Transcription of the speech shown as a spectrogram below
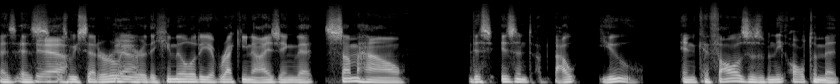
as as, Yeah. as we said earlier Yeah. the humility of recognizing that somehow this isn't about you in catholicism the ultimate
